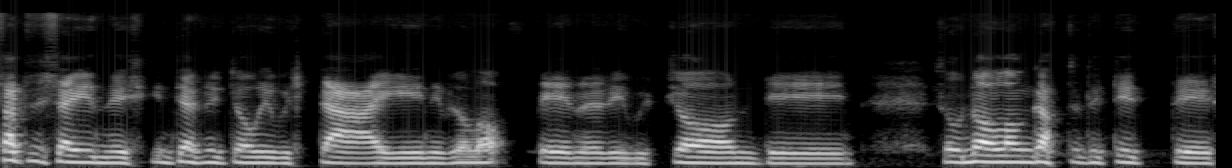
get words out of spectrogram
Sad to say in this, you can definitely tell he was dying, he was a lot thinner, he was John Dean so not long after they did this,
